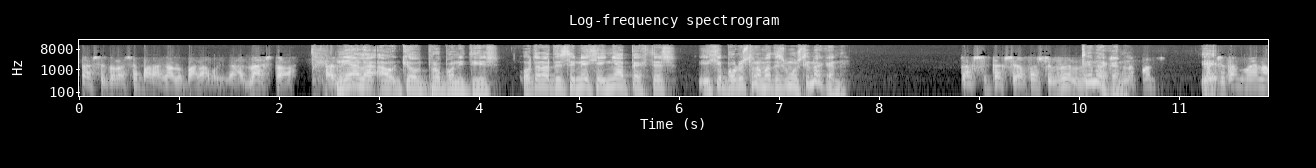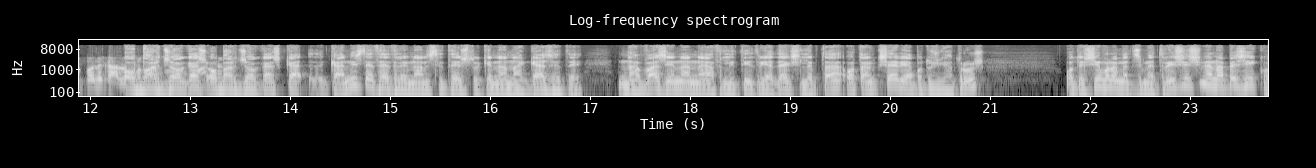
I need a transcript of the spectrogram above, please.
Εντάξει τώρα, σε παρακαλώ πάρα πολύ. Εντάξει τώρα. Ναι, Δηλαδή, αλλά α, και ο προπονητής, όταν αυτή τη στιγμή έχει 9 παίχτε, είχε πολλούς τραυματισμούς. Τι να κάνει; Εντάξει, εντάξει, αυτά συμβαίνουν. Τι να Εντάξει, κάνει. ναι, πάντως, Εντάξει, θα έχουμε ένα πολύ καλό. Ο ποδόσφαιρο. Μπαρτζόκας, ο Μπαρτζόκας, κα, κανείς δεν θα ήθελε να είναι στη θέση του και να αναγκάζεται να βάζει έναν αθλητή 36 λεπτά όταν ξέρει από τους γιατρούς ότι σύμφωνα με τις μετρήσεις είναι να παίζει 20.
